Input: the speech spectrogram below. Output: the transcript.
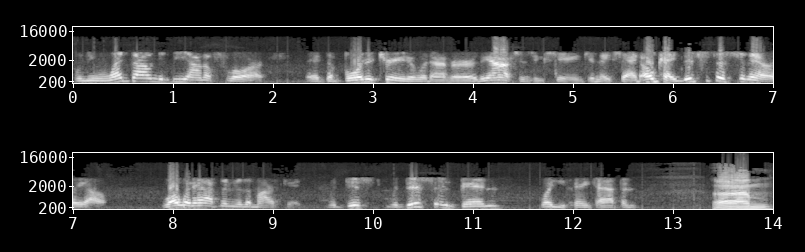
when you went down to be on a floor at the board of trade or whatever, the options exchange, and they said, okay, this is a scenario. What would happen to the market? Would this, would this have been what you think happened? Um,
